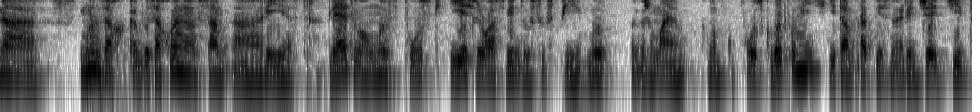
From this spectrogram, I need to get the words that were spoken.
А, мы как бы заходим в сам а, реестр. Для этого мы в пуск, если у вас Windows XP, мы нажимаем кнопку пуск выполнить, и там прописано rejected,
